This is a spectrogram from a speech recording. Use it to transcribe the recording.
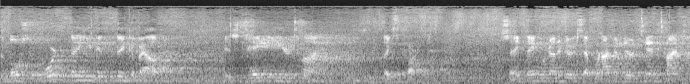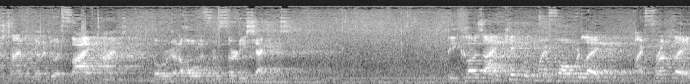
The most important thing you can think about is taking your time. Legs apart. Same thing we're going to do, except we're not going to do it 10 times this time. We're going to do it five times, but we're going to hold it for 30 seconds. Because I kick with my forward leg, my front leg,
